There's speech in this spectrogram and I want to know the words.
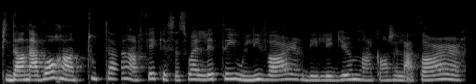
Puis d'en avoir en tout temps, en fait, que ce soit l'été ou l'hiver, des légumes dans le congélateur,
